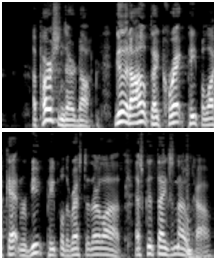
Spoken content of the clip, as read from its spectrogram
A person's our doctrine. Good. I hope they correct people like that and rebuke people the rest of their lives. That's good things to know, Kyle.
